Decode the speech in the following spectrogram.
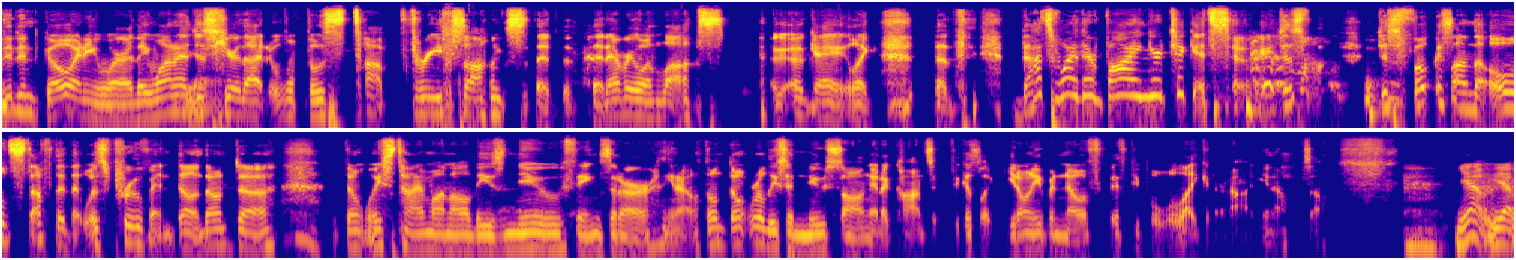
didn't go anywhere. They want to yeah. just hear that those top three songs that that everyone loves. Okay, like that. That's why they're buying your tickets. Okay, just just focus on the old stuff that, that was proven. Don't don't uh, don't waste time on all these new things that are you know. Don't don't release a new song at a concert because like you don't even know if if people will like it or not. You know, so. Yeah, yeah,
